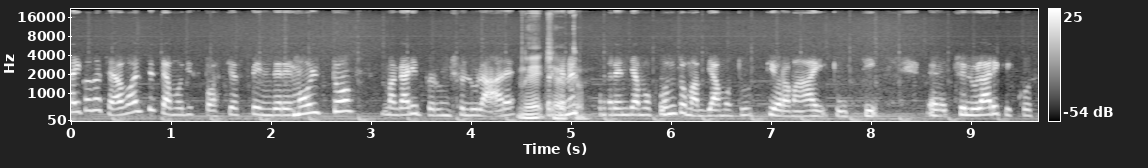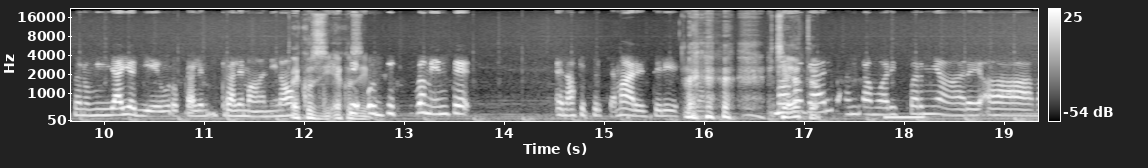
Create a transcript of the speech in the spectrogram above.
Sai cosa c'è? A volte siamo disposti a spendere molto magari per un cellulare, eh, perché certo. noi ne rendiamo conto, ma abbiamo tutti oramai, tutti, eh, cellulari che costano migliaia di euro tra le, tra le mani, no? È così, è così. E oggettivamente è nato per chiamare il telefono, certo. ma magari andiamo a risparmiare, a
